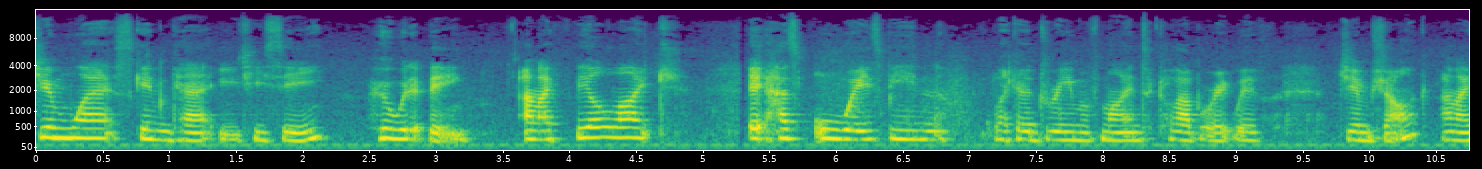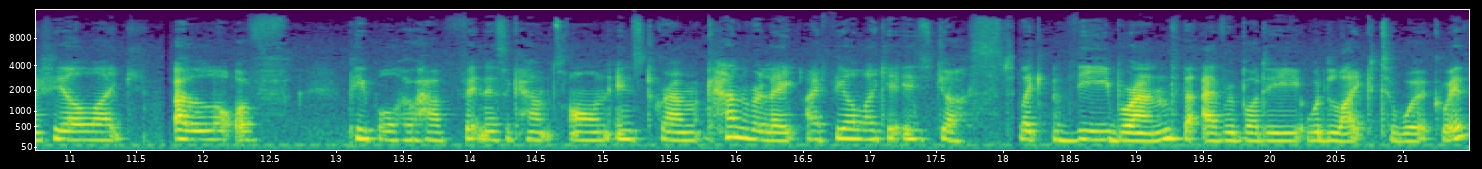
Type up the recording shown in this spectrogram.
gym wear, skincare, etc. Who would it be? And I feel like it has always been like a dream of mine to collaborate with Gymshark and I feel like a lot of people who have fitness accounts on Instagram can relate. I feel like it is just like the brand that everybody would like to work with.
